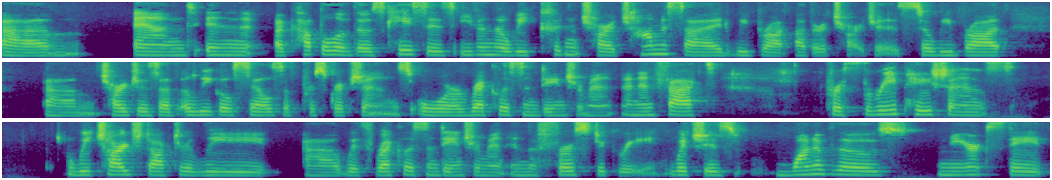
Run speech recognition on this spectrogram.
Um, and in a couple of those cases, even though we couldn't charge homicide, we brought other charges. So we brought um, charges of illegal sales of prescriptions or reckless endangerment. And in fact, for three patients, we charged Dr. Li uh, with reckless endangerment in the first degree, which is one of those New York State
